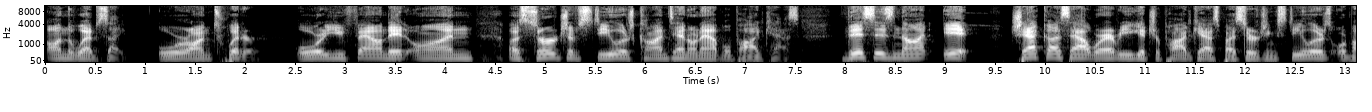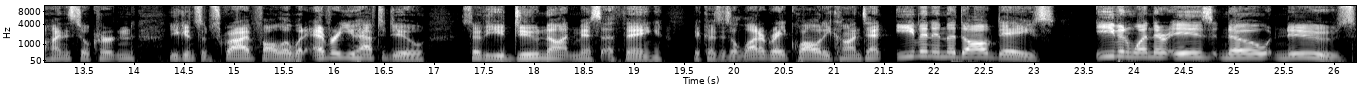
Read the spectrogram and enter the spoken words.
on the website or on Twitter or you found it on a search of Steelers content on Apple Podcasts. This is not it. Check us out wherever you get your podcast by searching Steelers or Behind the Steel Curtain. You can subscribe, follow, whatever you have to do so that you do not miss a thing because there's a lot of great quality content, even in the dog days, even when there is no news.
